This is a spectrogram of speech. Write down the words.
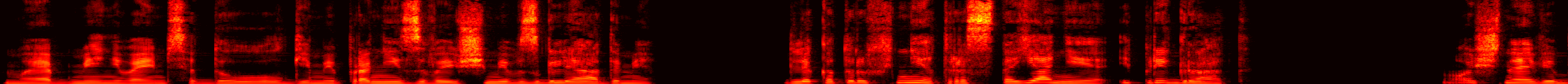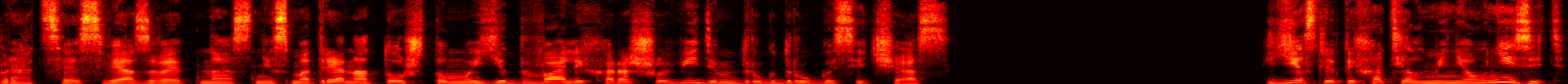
Мы обмениваемся долгими, пронизывающими взглядами, для которых нет расстояния и преград. Мощная вибрация связывает нас, несмотря на то, что мы едва ли хорошо видим друг друга сейчас. «Если ты хотел меня унизить,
